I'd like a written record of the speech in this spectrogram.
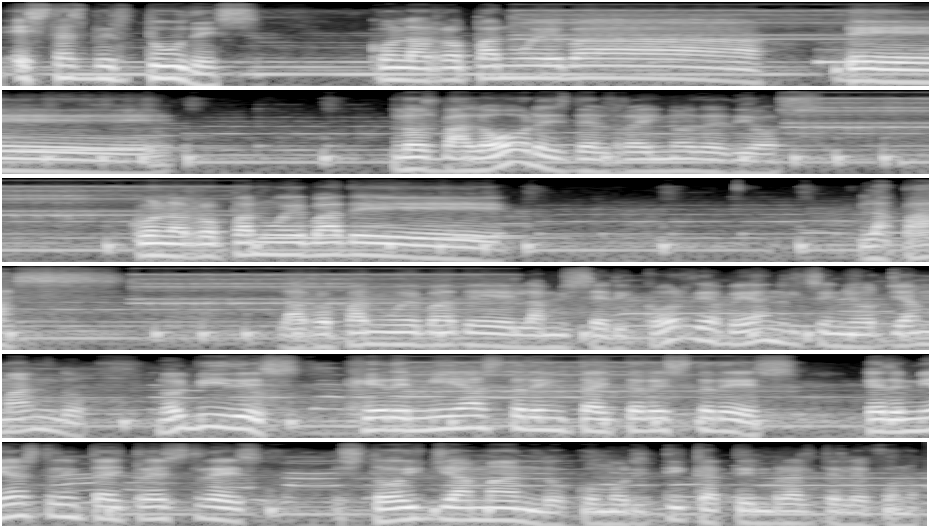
estas virtudes, con la ropa nueva de los valores del reino de Dios, con la ropa nueva de la paz, la ropa nueva de la misericordia. Vean el Señor llamando. No olvides Jeremías 33.3. Jeremías 33.3, estoy llamando, como ahorita timbra el teléfono,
